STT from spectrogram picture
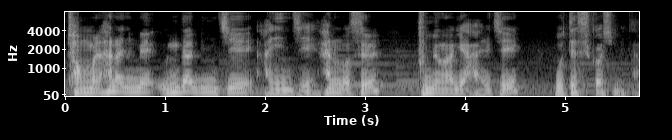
정말 하나님의 응답인지 아닌지 하는 것을 분명하게 알지 못했을 것입니다.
